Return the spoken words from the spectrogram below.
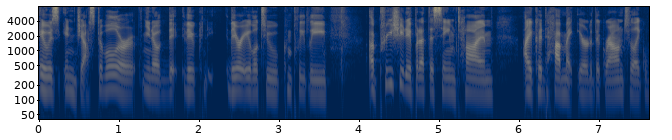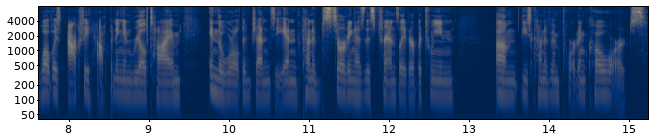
it was ingestible or, you know, they, they they were able to completely appreciate it, but at the same time, I could have my ear to the ground to like what was actually happening in real time in the world of Gen Z and kind of serving as this translator between um, these kind of important cohorts.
